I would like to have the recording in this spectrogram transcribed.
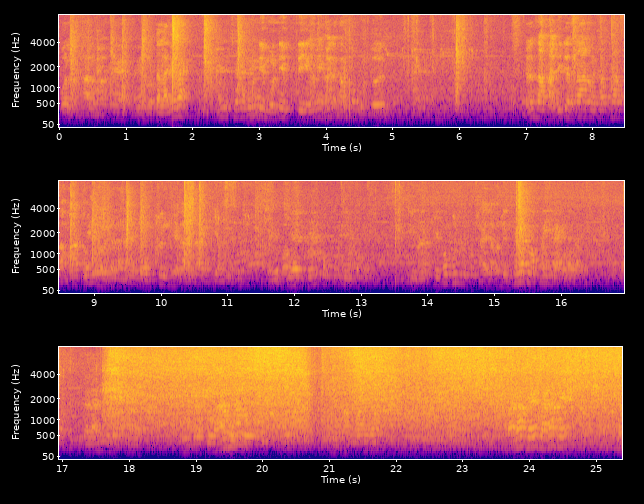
พ่นหลังคาลงมาแค่แค่รถหมุนนี่หมุนนี่ตีกันไม่หายแล้วครับต้องหมุนปืนดังนั้นสาขาที่จะสร้างนะครับ ถ้าสามารถเอาปืนใส่โฟมขึ้นเพดานได้เยี่ยมใช้แล้วก็ดึงดึงไปตัวแล้วอีกครั้งไว้ครับใช้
